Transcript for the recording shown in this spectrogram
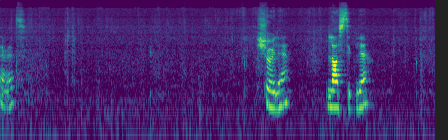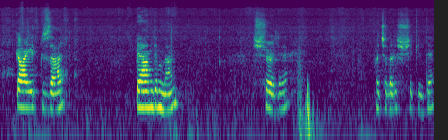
Evet. Şöyle lastikli. Gayet güzel. Beğendim ben. Şöyle paçaları şu şekilde.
